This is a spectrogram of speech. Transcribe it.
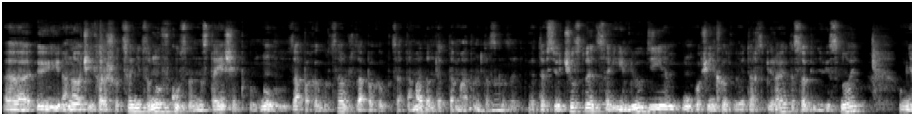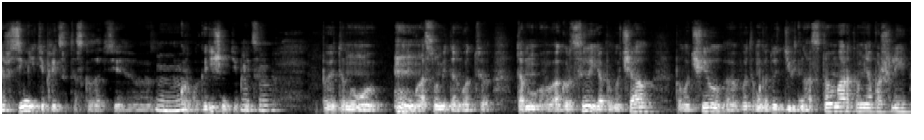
Э, И она очень хорошо ценится. Ну, вкусно, настоящий, ну, запах огурца, уж запах огурца томатом, так томатом, так сказать. Это все чувствуется, и люди очень охотно это разбирают, особенно весной. У меня же зимние теплицы, так сказать, э, круглогодичные теплицы. Поэтому особенно вот там огурцы я получал, получил в этом году 19 марта у меня пошли,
